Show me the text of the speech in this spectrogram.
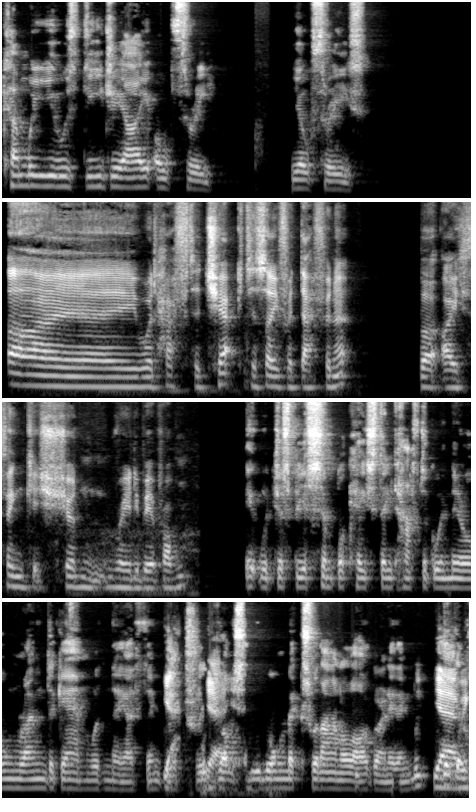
can we use DJI O3? The O3s. I would have to check to say for definite, but I think it shouldn't really be a problem. It would just be a simple case they'd have to go in their own round again, wouldn't they? I think. Yeah, Literally, yeah, obviously we won't mix with analog or anything. We, Yeah, we,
